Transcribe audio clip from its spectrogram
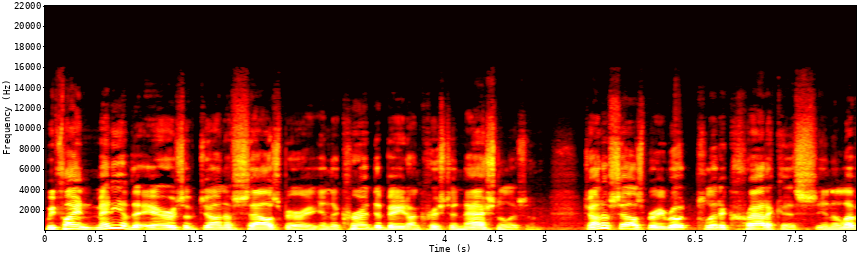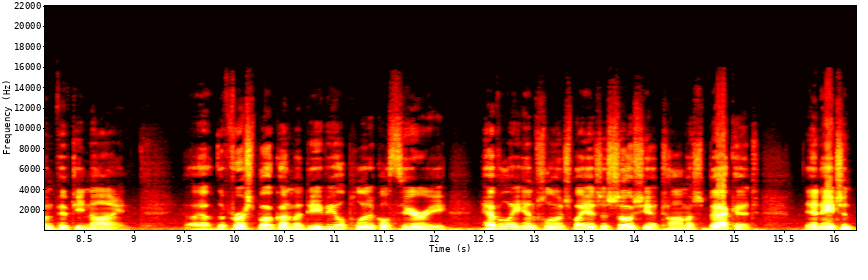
We find many of the errors of John of Salisbury in the current debate on Christian nationalism. John of Salisbury wrote Politicraticus in 1159, uh, the first book on medieval political theory, heavily influenced by his associate Thomas Becket and ancient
